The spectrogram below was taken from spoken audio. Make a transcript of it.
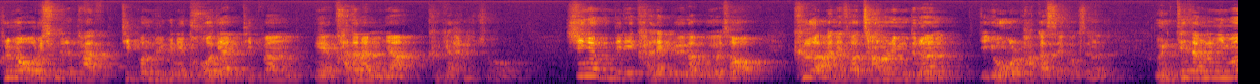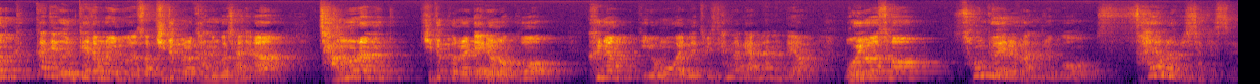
그러면 어르신들은 다 뒷방 늙은이 거대한 뒷방에 가둬놨느냐? 그게 아니죠. 시니어분들이 갈래교회가 모여서 그 안에서 장로님들은 용어를 바꿨어요. 거기서는 은퇴 장로님은 끝까지 은퇴 장로님 모여서 기득권을 갖는 것이 아니라 장로라는 기득권을 내려놓고 그냥 용어가 있는데 좀 생각이 안 나는데요. 모여서 성교회를 만들고 사역을 하기 시작했어요.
